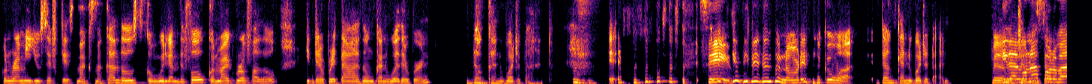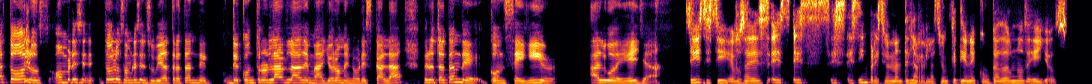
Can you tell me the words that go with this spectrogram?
con Rami Youssef, que es Max McCandles, con William Defoe, con Mike Ruffalo, que interpreta a Duncan Weatherburn. Duncan Weatherburn. Eh, sí. que dicen su nombre como Duncan Weatherburn. Y de alguna forma todos los hombres, todos los hombres en su vida tratan de, de, controlarla de mayor o menor escala, pero tratan de conseguir algo de ella. Sí, sí, sí. O sea, es, es, es, es, impresionante la relación que tiene con cada uno de ellos.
